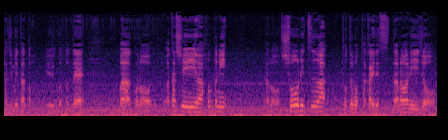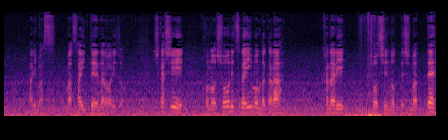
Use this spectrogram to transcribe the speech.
始めたということで、まあこの私は本当にあの勝率はとても高いです。7割以上あります。まあ最低7割以上。しかしこの勝率がいいもんだからかなり調子に乗ってしまって、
